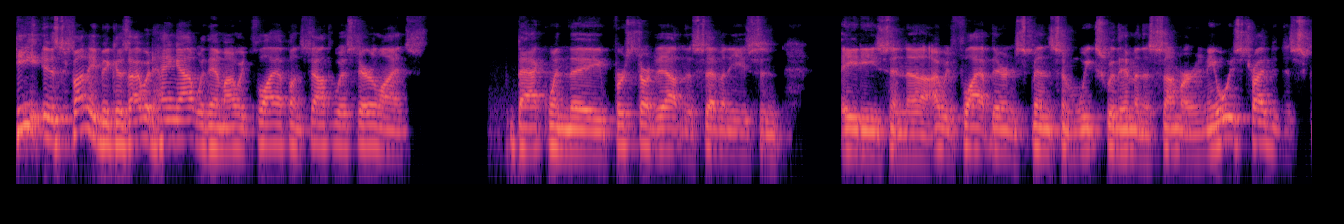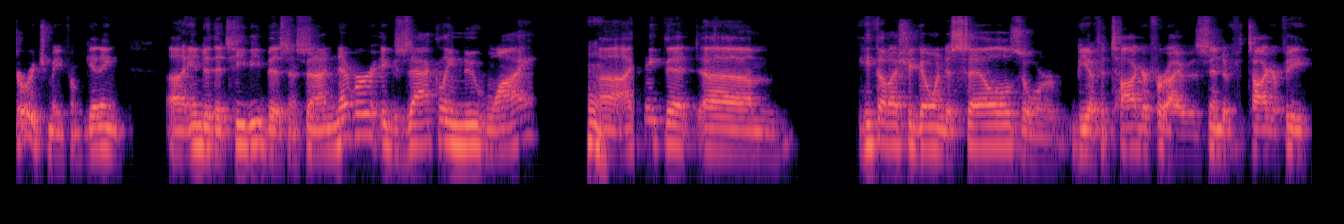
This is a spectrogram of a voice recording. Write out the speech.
he is funny because I would hang out with him. I would fly up on Southwest Airlines back when they first started out in the 70s and 80s. And uh, I would fly up there and spend some weeks with him in the summer. And he always tried to discourage me from getting uh, into the TV business. And I never exactly knew why. Hmm. Uh, I think that um, he thought I should go into sales or be a photographer. I was into photography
